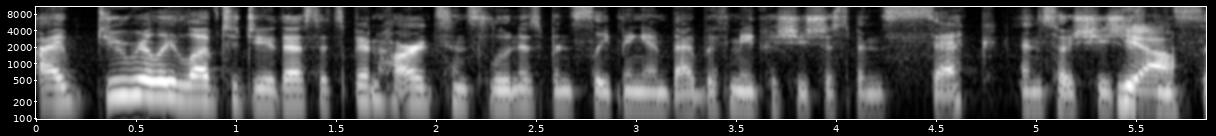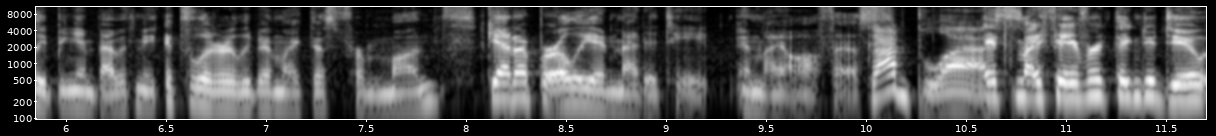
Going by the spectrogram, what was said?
I do really love to do this. It's been hard since Luna's been sleeping in bed with me because she's just been sick. And so she's just Yeah. been sleeping in bed with me. It's literally been like this for months. Get up early and meditate in my office. God bless. It's my favorite thing to do.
